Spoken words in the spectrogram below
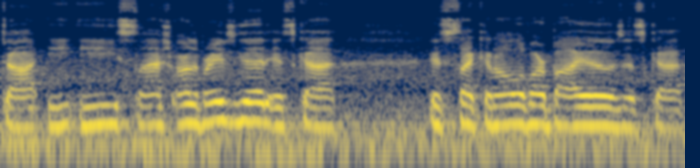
dot E E slash Are the Braves Good? It's got, it's like in all of our bios, it's got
